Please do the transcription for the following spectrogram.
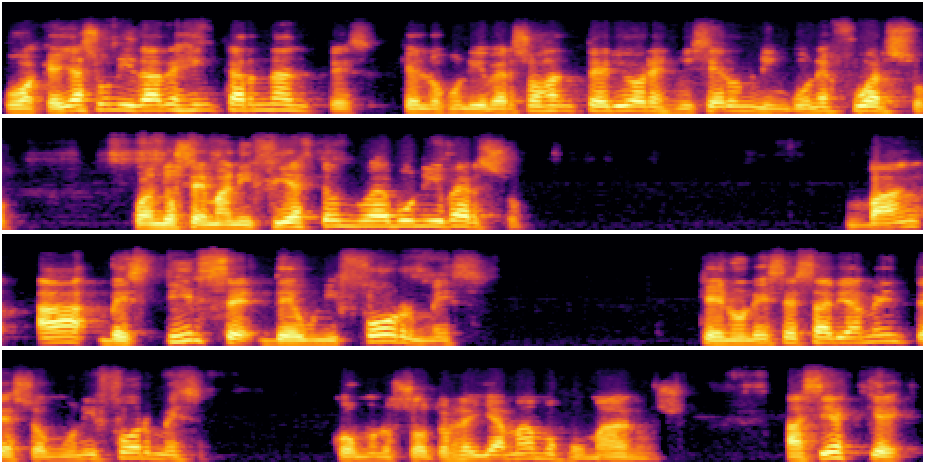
o aquellas unidades encarnantes que en los universos anteriores no hicieron ningún esfuerzo, cuando se manifiesta un nuevo universo, van a vestirse de uniformes que no necesariamente son uniformes como nosotros le llamamos humanos. Así es que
